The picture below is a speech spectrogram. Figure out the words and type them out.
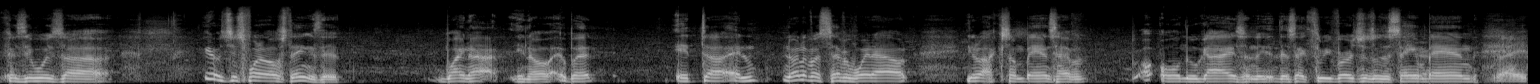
because it was, uh, it was just one of those things that why not, you know? But it, uh, and none of us ever went out. You know, like some bands have all new guys, and there's like three versions of the same band. Right.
